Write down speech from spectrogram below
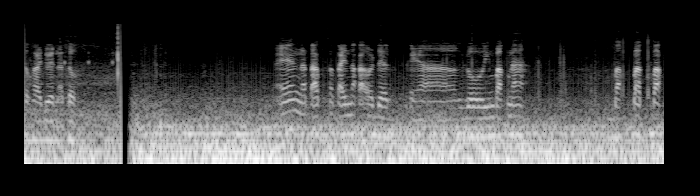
Itong hardware na to. Ayan, natapos na tayo naka-order. Kaya going back na. Back, back, back.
